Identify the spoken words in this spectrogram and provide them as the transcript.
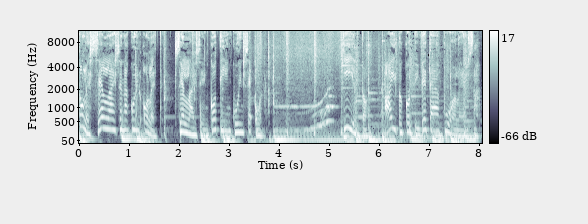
Tule sellaisena kuin olet, sellaiseen kotiin kuin se on. Kiilto. Aito koti vetää puoleensa.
